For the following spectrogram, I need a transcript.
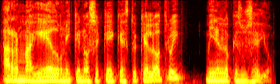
Armageddon y que no sé qué, que esto y que el otro, y miren lo que sucedió.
